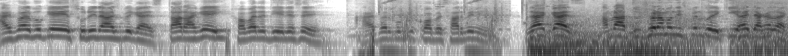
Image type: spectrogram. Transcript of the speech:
হাইপার বুকে ছুরিটা আসবে গাইস তার আগেই সবাই দিয়ে দিয়েছে। হাইপার বুকে কবে সারবে নি? যাক গাইস আমরা দুশো মধ্যে স্পেন্ড করি, কি হয় দেখা যাক।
